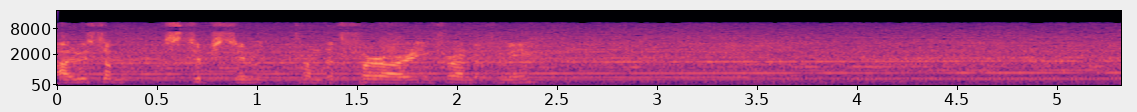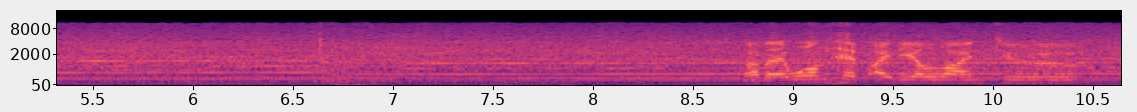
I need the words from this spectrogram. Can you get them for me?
I'll use some slipstream from that Ferrari in front of me. But I won't have ideal line to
